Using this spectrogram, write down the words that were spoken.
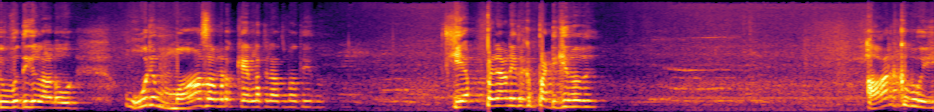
യുവതികളാണ്? ഒരു മാസം നമ്മുടെ കേരളത്തിൽ ആത്മഹത്യ ചെയ്യുന്നത് എപ്പോഴാണ് ഇതൊക്കെ പഠിക്കുന്നത്? ആർക്ക് പോയി?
